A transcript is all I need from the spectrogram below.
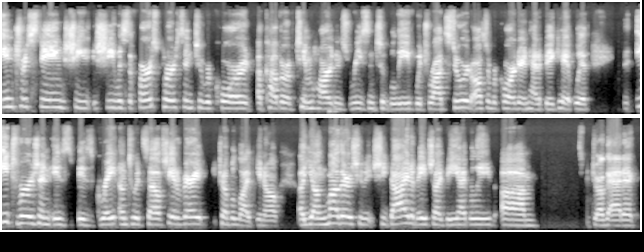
interesting. She she was the first person to record a cover of tim hardin's reason to believe which rod stewart also recorded and had a big hit with. Each version is is great unto itself. She had a very troubled life you know a young mother. She she died of hiv i believe um drug addict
